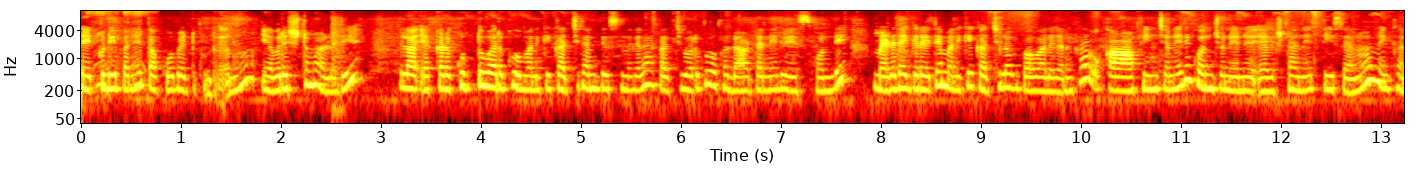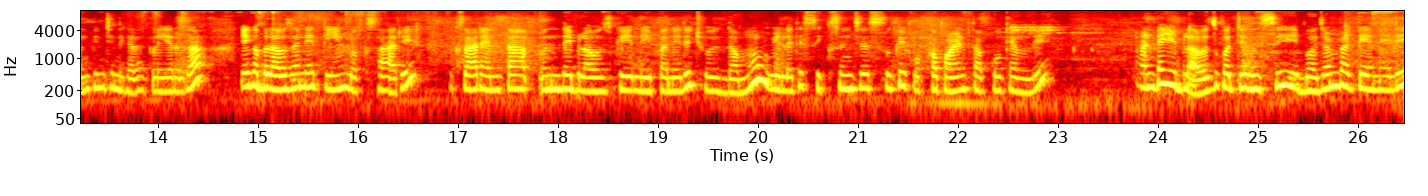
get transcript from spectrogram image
నెక్ డీప్ అనేది తక్కువ పెట్టుకుంటాను. ఎవరిష్టం వాళ్ళది. ఇలా ఎక్కడ కుట్టు వరకు మనకి ఖర్చు కనిపిస్తుంది కదా ఖర్చు వరకు ఒక డాట్ అనేది వేసుకోండి. మెడ దగ్గర అయితే మనకి ఖర్చులోకి పోవాలి కనుక ఒక హాఫ్ ఇంచ్ అనేది కొంచెం నేను ఎక్స్ట్రా అనేది తీసాను. మీకు కనిపించింది కదా క్లియర్గా. ఇక బ్లౌజ్ అనేది తీయండి ఒకసారి. ఒకసారి ఎంత ఉంది బ్లౌజ్కి నీప్ అనేది చూద్దాము. వీళ్ళైతే సిక్స్ ఇంచెస్కి ఒక్క పాయింట్ తక్కువకి ఉంది. అంటే ఈ బ్లౌజ్కి వచ్చేసి భుజం పట్టి అనేది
